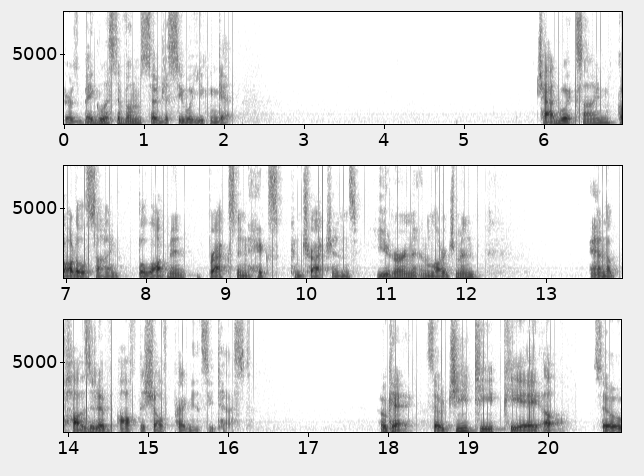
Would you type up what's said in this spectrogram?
There's a big list of them, so just see what you can get. Chadwick sign, Goodell sign, ballottement, Braxton Hicks contractions, uterine enlargement, and a positive off the shelf pregnancy test. Okay, so GTPAL. So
